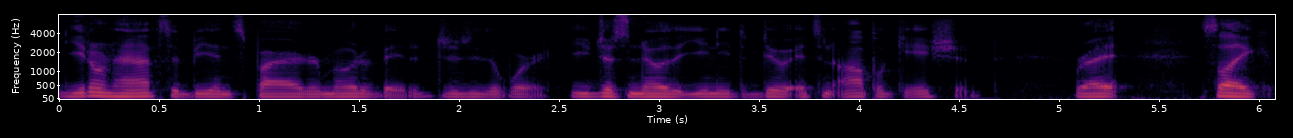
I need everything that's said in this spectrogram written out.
You don't have to be inspired or motivated to do the work. You just know that you need to do it. It's an obligation, right? It's like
